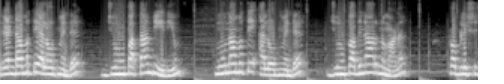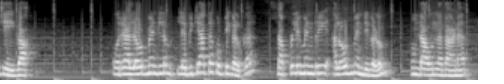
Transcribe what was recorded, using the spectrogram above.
രണ്ടാമത്തെ അലോട്ട്മെന്റ് ജൂൺ പത്താം തീയതിയും മൂന്നാമത്തെ അലോട്ട്മെന്റ് ജൂൺ പതിനാറിനുമാണ് പബ്ലിഷ് ചെയ്യുക. ഒരു അലോട്ട്മെന്റിലും ലഭിക്കാത്ത കുട്ടികൾക്ക് സപ്ലിമെന്ററി അലോട്ട്മെന്റുകളും ഉണ്ടാവുന്നതാണ്.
